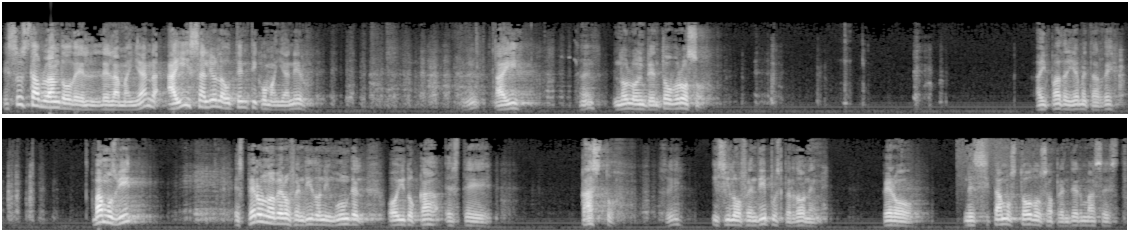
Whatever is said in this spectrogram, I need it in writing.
eso está hablando de, la mañana. Ahí salió el auténtico mañanero. Ahí. ¿eh? No lo inventó Broso. Ay, padre, ya me tardé. ¿Vamos bien? Espero no haber ofendido ningún del oído este, casto. ¿sí? Y si lo ofendí, pues perdónenme. Pero Necesitamos todos aprender más esto.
